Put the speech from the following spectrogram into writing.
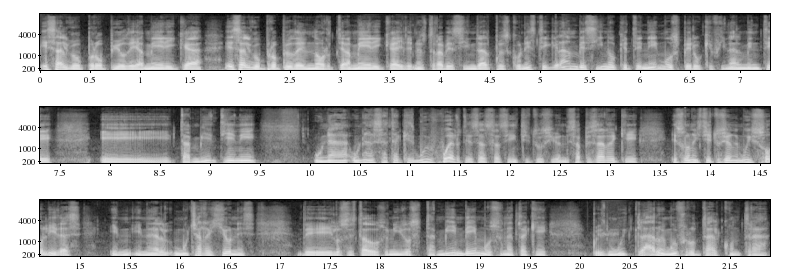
Es algo propio de América, es algo propio de Norteamérica y de nuestra vecindad, pues con este gran vecino que tenemos, pero que finalmente eh, también tiene una, unos ataques muy fuertes a esas instituciones, a pesar de que son instituciones muy sólidas en, en, muchas regiones de los Estados Unidos. También vemos un ataque pues muy claro y muy frontal contra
